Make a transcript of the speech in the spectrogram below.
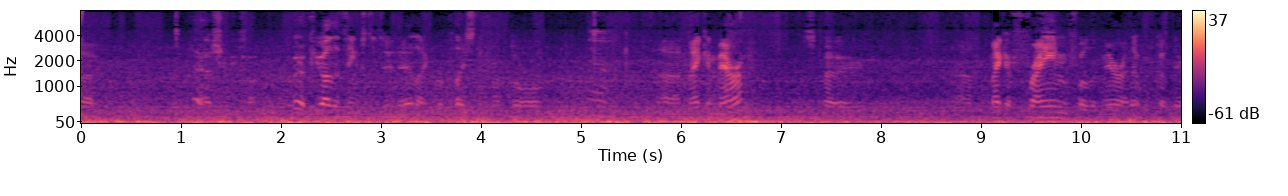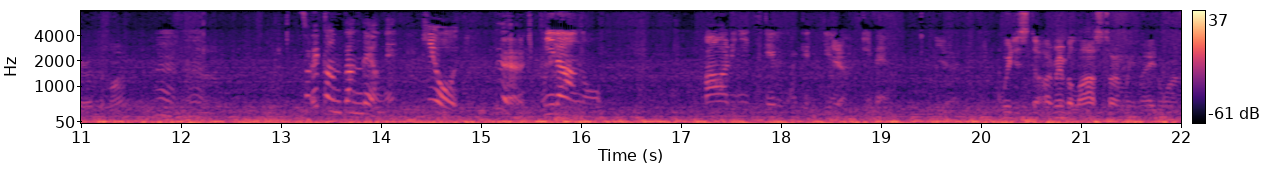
Um, so yeah, it should be fun. We've got a few other things to do there, like replace the front door, うん uh, make a mirror, so um, make a frame for the mirror that we've got there at the moment. うんうんそれ簡単だよね木を Yeah, it's ミラーの周りにつけるだけっていうの以前 yeah. We just I remember last time we made one,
